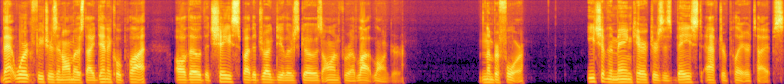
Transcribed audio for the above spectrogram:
That work features an almost identical plot, although the chase by the drug dealers goes on for a lot longer. Number 4. Each of the main characters is based after player types.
